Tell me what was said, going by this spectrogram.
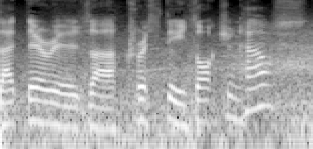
That there is uh, Christie's auction house.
